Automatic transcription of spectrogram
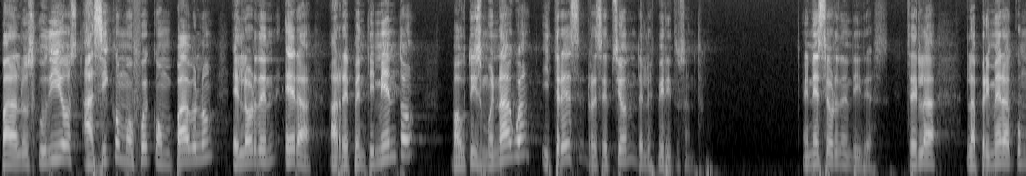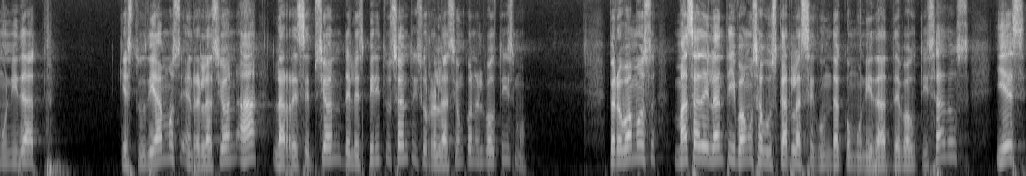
para los judíos, así como fue con Pablo, el orden era arrepentimiento, bautismo en agua y tres, recepción del Espíritu Santo. En ese orden de ideas. Esta es la, la primera comunidad que estudiamos en relación a la recepción del Espíritu Santo y su relación con el bautismo. Pero vamos más adelante y vamos a buscar la segunda comunidad de bautizados y es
